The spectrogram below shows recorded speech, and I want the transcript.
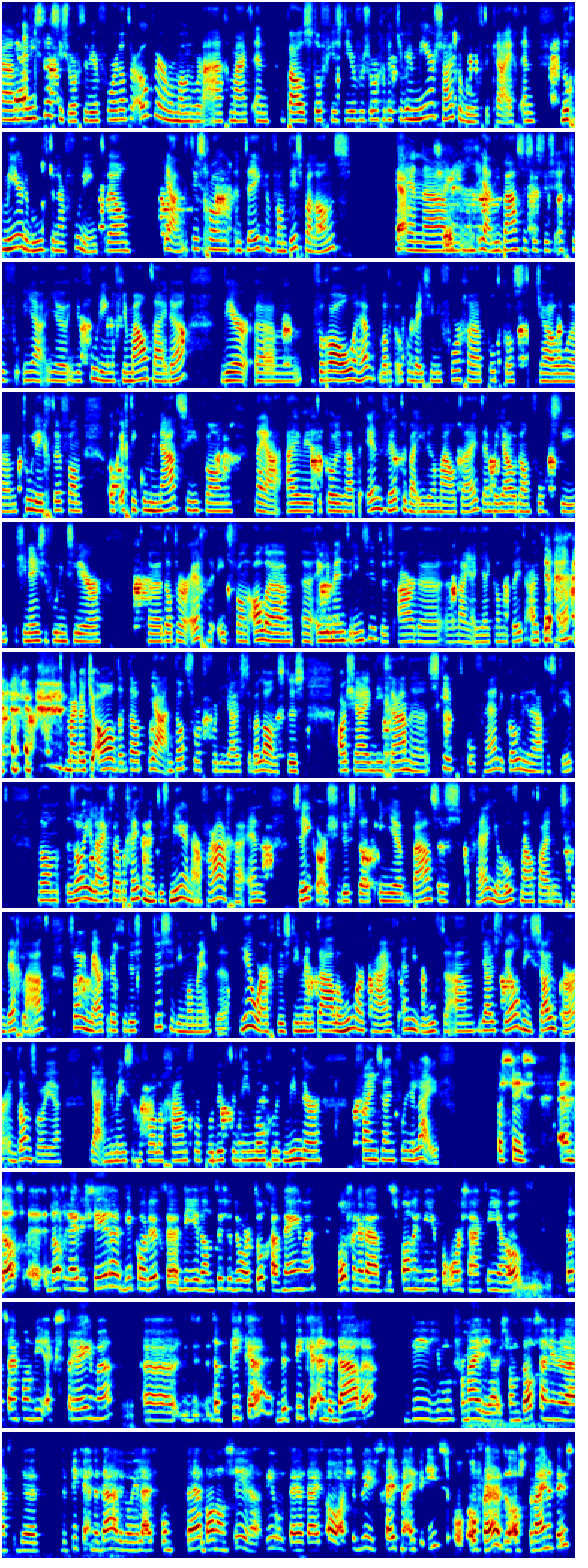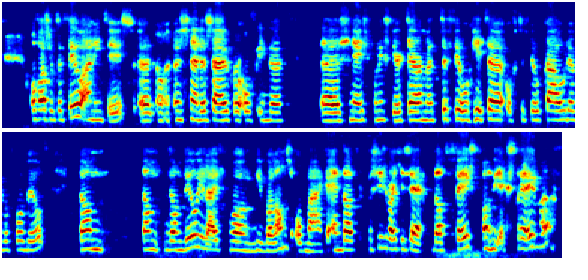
Um, Ja. En die stress die zorgt er weer voor dat er ook weer hormonen worden aangemaakt. En bepaalde stofjes die ervoor zorgen dat je weer meer suikerbehoefte krijgt. En nog meer de behoefte naar voeding. Terwijl, ja, het is gewoon een teken van disbalans. Ja, en ehm, ja, die basis is dus echt je, ja, je, je voeding of je maaltijden. Weer ehm, vooral, hè, wat ik ook een beetje in die vorige podcast jou ehm, toelichtte, van ook echt die combinatie van, nou ja, eiwitten, koolhydraten en vetten bij iedere maaltijd. En bij jou dan volgens die Chinese voedingsleer eh, dat er echt iets van alle eh, elementen in zit. Dus aarde, eh, nou ja, jij kan dat beter uitleggen. Maar dat je al, dat, dat, ja, dat zorgt voor de juiste balans. Dus als jij die granen skipt of hè, die koolhydraten skipt, dan zal je lijf daar op een gegeven moment dus meer naar vragen. En zeker als je dus dat in je basis of hè, je hoofdmaaltijden misschien weglaat, zal je merken dat je dus tussen die momenten heel erg dus die mentale honger krijgt en die behoefte aan juist wel die suiker. En dan zal je ja, in de meeste gevallen gaan voor producten die mogelijk minder fijn zijn voor je lijf. Precies. En dat, eh, dat reduceren, die producten die je dan tussendoor toch gaat nemen, of inderdaad de spanning die je veroorzaakt in je hoofd, dat zijn van die extreme, eh, dat pieken, de pieken en de dalen, die je moet vermijden juist. Want dat zijn inderdaad de, de pieken en de dalen wil je lijf balanceren. Die roept de hele tijd, oh alsjeblieft, geef me even iets. Of, of hè, als het te weinig is. Of als er te veel aan iets is, uh, een snelle suiker of in de uh, Chinese voedingsleertermen te veel hitte of te veel koude bijvoorbeeld. Dan, dan, dan wil je lijf gewoon die balans opmaken. En dat, precies wat je zegt, dat feest van die extreme,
